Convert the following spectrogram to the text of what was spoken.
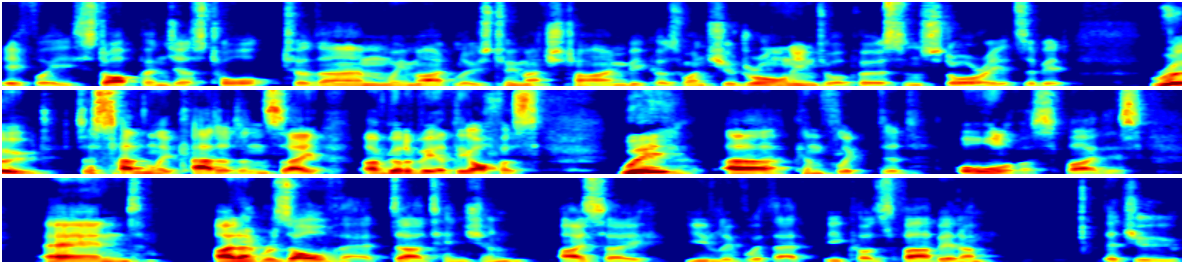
if we stop and just talk to them, we might lose too much time because once you're drawn into a person's story, it's a bit rude to suddenly cut it and say, I've got to be at the office. We are conflicted, all of us, by this. And I don't resolve that uh, tension. I say you live with that because far better that you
